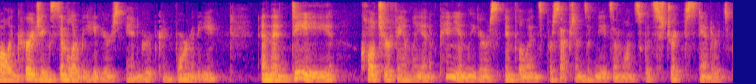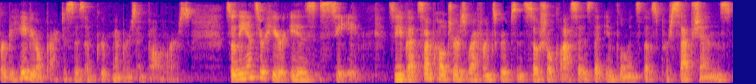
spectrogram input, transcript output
while encouraging similar behaviors and group conformity. And then D, culture, family, and opinion leaders influence perceptions of needs and wants with strict standards for behavioral practices of group members and followers. So the answer here is C. So you've got subcultures, reference groups, and social classes that influence those perceptions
